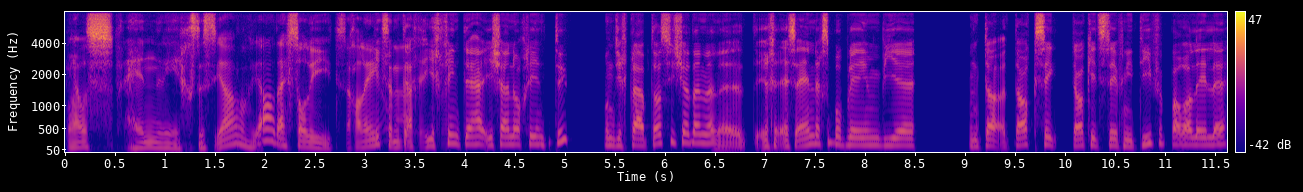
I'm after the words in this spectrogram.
Was? Henrichs, das, ja, ja, der ist solid. Der kann links ja, ich finde, der ist auch noch ein, ein Typ. Und ich glaube, das ist ja dann ein, äh, ein ähnliches Problem wie und da, da, da gibt es definitiv Parallelen,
